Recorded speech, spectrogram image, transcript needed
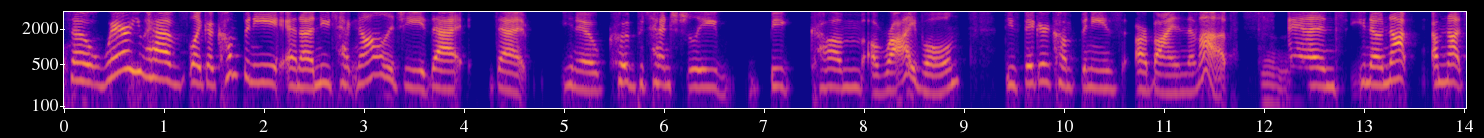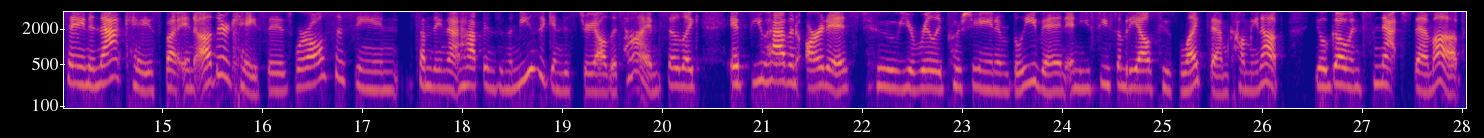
so where you have like a company and a new technology that that you know could potentially become a rival, these bigger companies are buying them up. Mm. And, you know, not, I'm not saying in that case, but in other cases, we're also seeing something that happens in the music industry all the time. So, like, if you have an artist who you're really pushing and believe in, and you see somebody else who's like them coming up, you'll go and snatch them up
